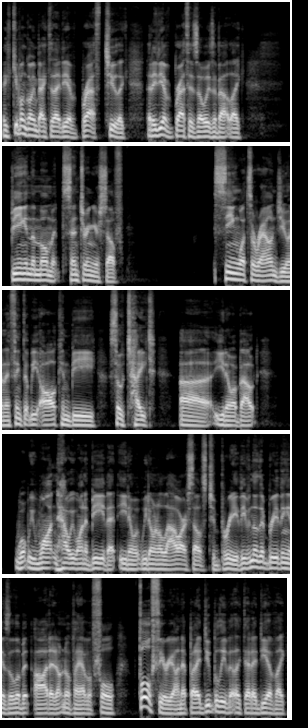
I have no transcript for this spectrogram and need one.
i keep on going back to the idea of breath too like that idea of breath is always about like being in the moment centering yourself seeing what's around you. And i think that we all can be so tight uh you know about what we want and how we want to be that you know we don't allow ourselves to breathe. Even though the breathing is a little bit odd i don't know if i have a full full theory on it but i do believe that like that idea of like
